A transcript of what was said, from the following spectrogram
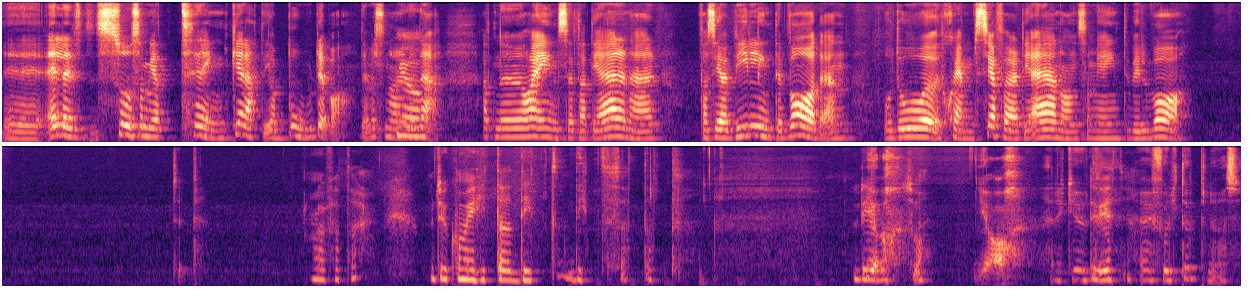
Eh, eller så som jag tänker att jag borde vara. Det är väl snarare Ja. det. Att nu har jag insett att jag är den här, fast jag vill inte vara den. Och då skäms jag för att jag är någon som jag inte vill vara. Typ. Jag fattar. Men du kommer ju hitta ditt, ditt sätt att leva så. Ja, herregud. Det vet jag. Jag är fullt upp nu alltså.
